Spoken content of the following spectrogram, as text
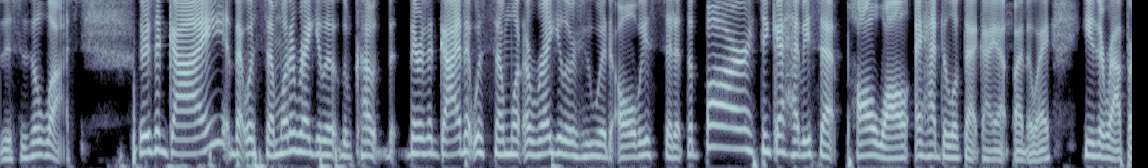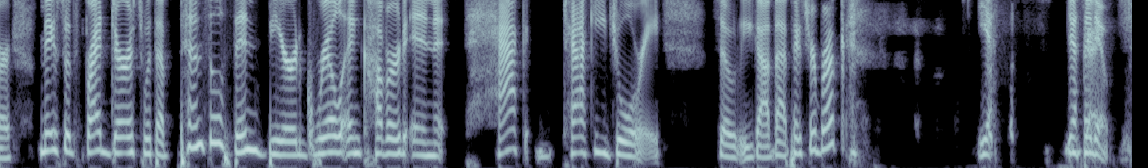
this is a lot. There's a guy that was somewhat irregular. There's a guy that was somewhat irregular who would always sit at the bar. Think a heavyset Paul Wall. I had to look that guy up, by the way. He's a rapper mixed with Fred Durst with a pencil thin beard, grill, and covered in tack tacky jewelry. So you got that picture, Brooke? Yes. Yes, Okay. I do.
